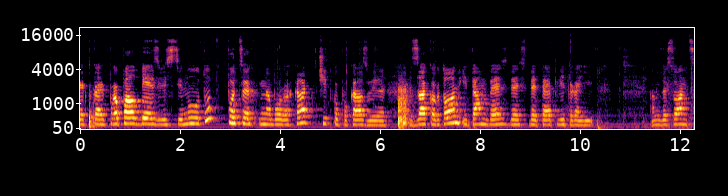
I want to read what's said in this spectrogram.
як то кажуть, пропав безвісті. Ну, тут по цих наборах карт чітко показує за кордон і там десь десь де теплі краї. Там, де сонце.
